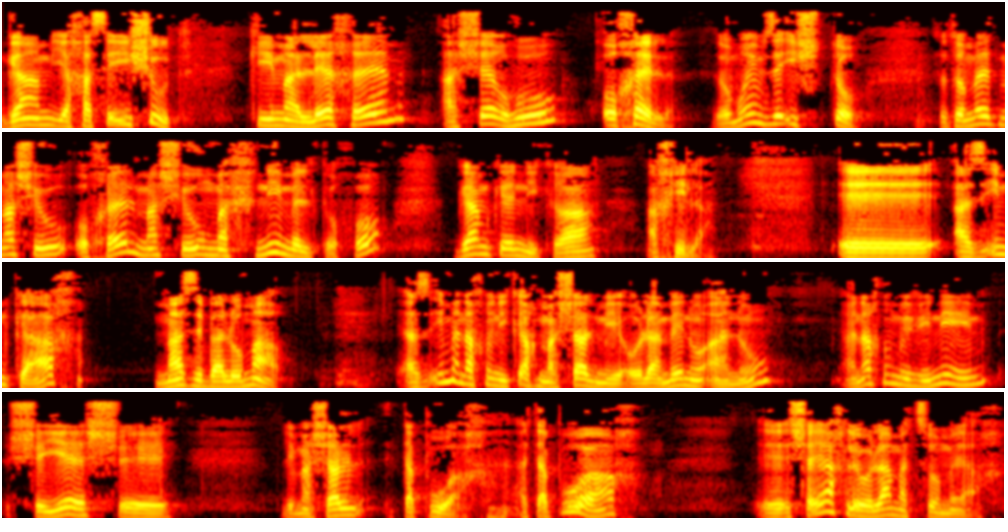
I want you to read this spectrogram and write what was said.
גם יחסי אישות, כי אם הלחם אשר הוא אוכל. זה אומרים זה אשתו. זאת אומרת, מה שהוא אוכל, מה שהוא מפנים אל תוכו, גם כן נקרא אכילה. אה, אז אם כך, מה זה בא לומר? אז אם אנחנו ניקח משל מעולמנו אנו, אנחנו מבינים שיש אה, למשל תפוח. התפוח אה, שייך לעולם הצומח.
